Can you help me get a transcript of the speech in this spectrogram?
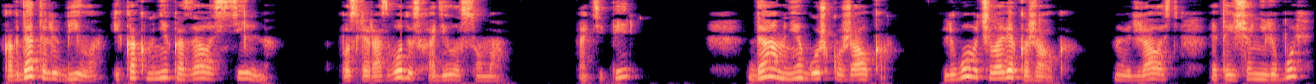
Когда-то любила, и, как мне казалось, сильно. После развода сходила с ума. А теперь? Да, мне Гошку жалко. Любого человека жалко. Но ведь жалость – это еще не любовь.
